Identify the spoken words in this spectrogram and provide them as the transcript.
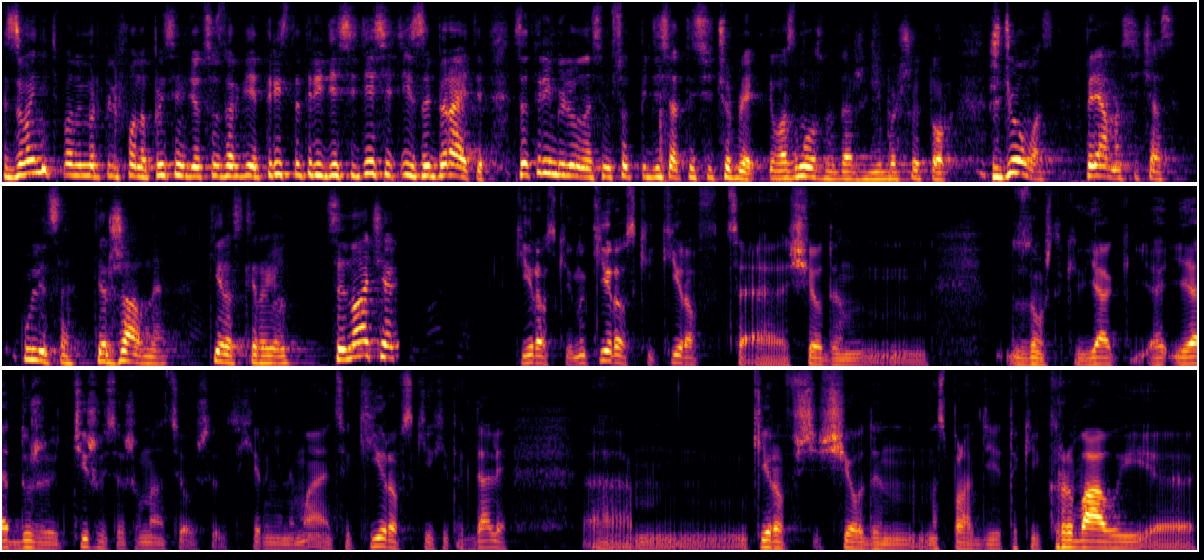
Звоните по номеру телефона плюс 7 949 303 10 10 и забирайте за 3 миллиона 750 тысяч рублей. И, возможно, даже небольшой торг. Ждем вас прямо сейчас. Улица Державная, Кировский район. Сыночек, Кіровський, ну Кіровський, Кіров це ще один. Знову ж таки, як, я, я дуже тішуся, що в нас цього херні немає. Це Кіровських і так далі. Ем, Кіров ще один насправді такий кривавий, е,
